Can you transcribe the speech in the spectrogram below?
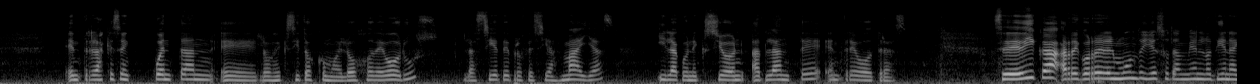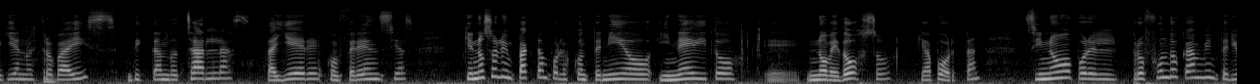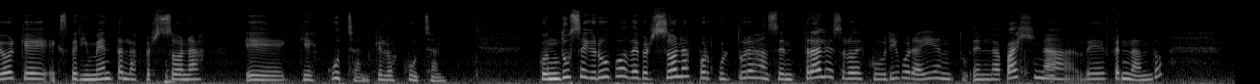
entre las que se encuentran eh, los éxitos como El Ojo de Horus, Las Siete Profecías Mayas y La Conexión Atlante, entre otras. Se dedica a recorrer el mundo y eso también lo tiene aquí en nuestro país, dictando charlas, talleres, conferencias, que no solo impactan por los contenidos inéditos, eh, novedosos que aportan, sino por el profundo cambio interior que experimentan las personas eh, que escuchan, que lo escuchan. Conduce grupos de personas por culturas ancestrales, eso lo descubrí por ahí en, tu- en la página de Fernando,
